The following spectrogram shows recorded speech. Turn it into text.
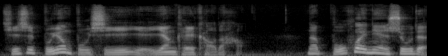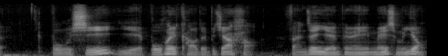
其实不用补习也一样可以考得好。那不会念书的，补习也不会考得比较好，反正也没没什么用。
